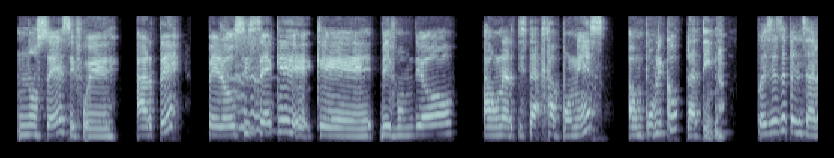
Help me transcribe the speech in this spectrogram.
No sé si fue arte, pero sí sé que, que difundió a un artista japonés a un público latino. Pues es de pensar.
